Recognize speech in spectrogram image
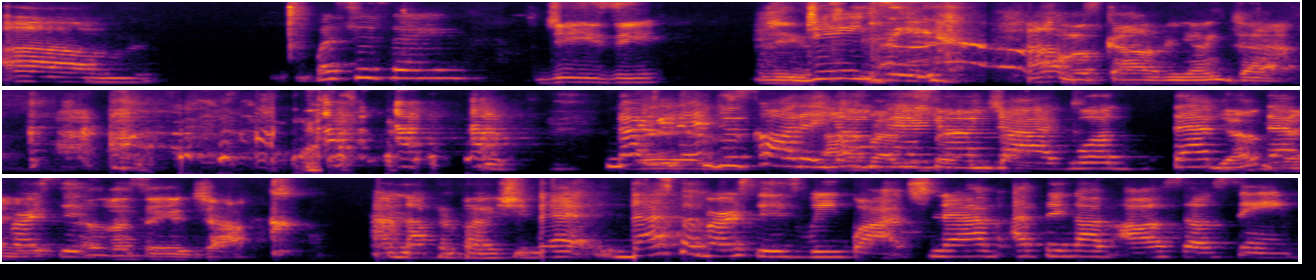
um, what's his name? Jeezy. Jeez. Jeezy. I almost called him a young job. No, you didn't just call I that young about to man young jock. jock. Well, that Young that man. versus I was gonna say a jock. I'm not gonna punish you. That that's the verses we watch. Now I think I've also seen.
